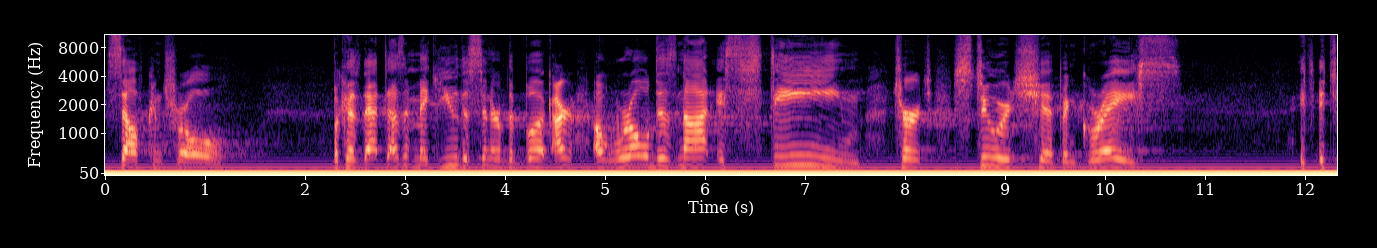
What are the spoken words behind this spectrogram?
self control because that doesn't make you the center of the book. Our, our world does not esteem church stewardship and grace. It's, it's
